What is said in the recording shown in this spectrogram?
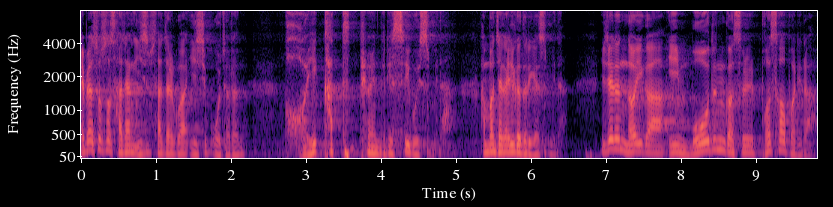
에베소서 4장 24절과 25절은 거의 같은 표현들이 쓰이고 있습니다. 한번 제가 읽어 드리겠습니다. 이제는 너희가 이 모든 것을 벗어버리라.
